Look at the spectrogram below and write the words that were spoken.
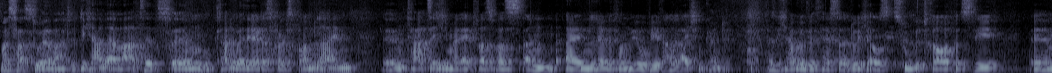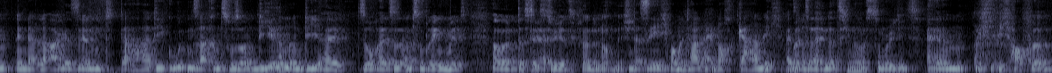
Was hast du erwartet? ich habe erwartet, ähm, gerade bei The Elder Scrolls Online, ähm, tatsächlich mal etwas, was an ein Level von WoW ranreichen könnte. Also ich habe Bethesda durchaus zugetraut, dass sie ähm, in der Lage sind, da die guten Sachen zu sondieren und die halt so weit zusammenzubringen mit, Aber das Der- siehst du jetzt gerade noch nicht. das sehe ich momentan halt noch gar nicht. Also, Meinst ändert sich noch was zum Release? ähm, ich, ich hoffe,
